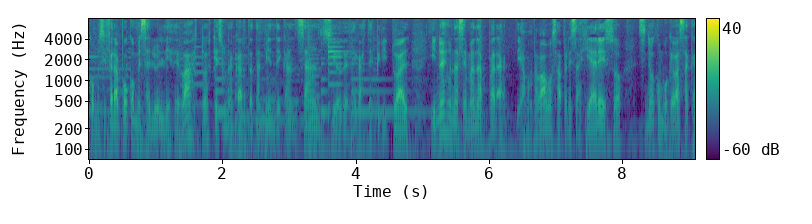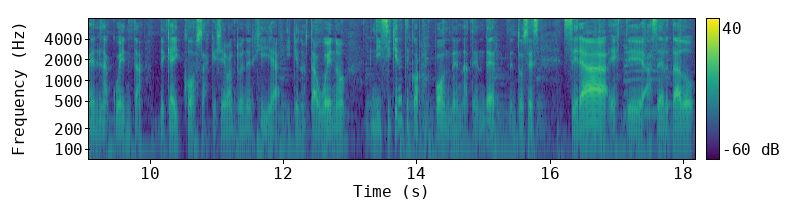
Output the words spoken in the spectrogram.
Como si fuera poco me salió el 10 de bastos, que es una carta también de cansancio, de desgaste espiritual, y no es una semana para, digamos, no vamos a presagiar eso, sino como que vas a caer en la cuenta de que hay cosas que llevan tu energía y que no está bueno, ni siquiera te corresponden atender. Entonces, será este, acertado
